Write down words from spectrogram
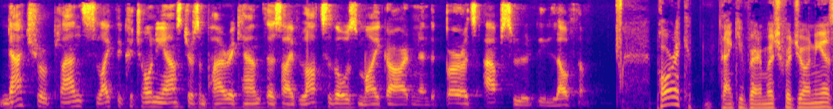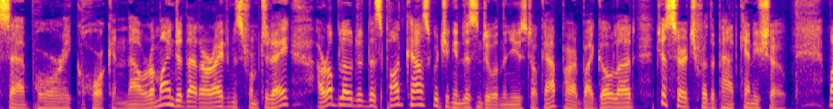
natural plants like the cotoneasters and pyracanthus. I have lots of those in my garden, and the birds absolutely love them. Porik, thank you very much for joining us, uh, Porrick Horkan. Now, a reminder that our items from today are uploaded as podcasts, which you can listen to on the Newstalk app powered by GoLoud. Just search for The Pat Kenny Show. My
